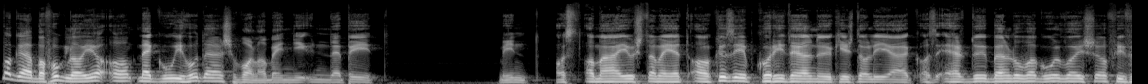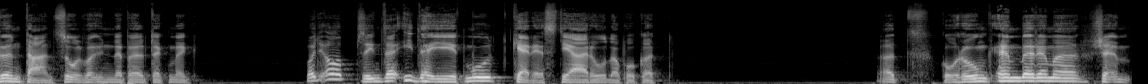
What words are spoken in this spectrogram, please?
magába foglalja a megújhodás valamennyi ünnepét. Mint azt a májust, amelyet a középkori delnők és daliák az erdőben lovagolva és a füvön táncolva ünnepeltek meg. Vagy a szinte idejét múlt keresztjáró napokat. Hát korunk embere már sem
